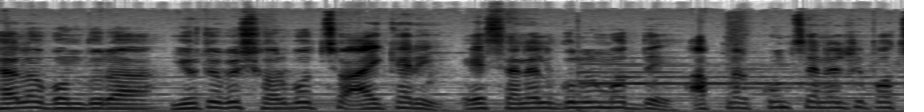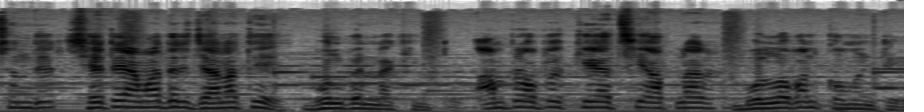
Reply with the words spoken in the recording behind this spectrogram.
হ্যালো বন্ধুরা, ইউটিউবের সর্বোচ্চ আয়কারী এই চ্যানেলগুলোর মধ্যে আপনার কোন চ্যানেলটি পছন্দের সেটাই আমাদের জানাতে ভুলবেন না কিন্তু। আমরা অপেক্ষায় আছি আপনার মূল্যবান কমেন্টে।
